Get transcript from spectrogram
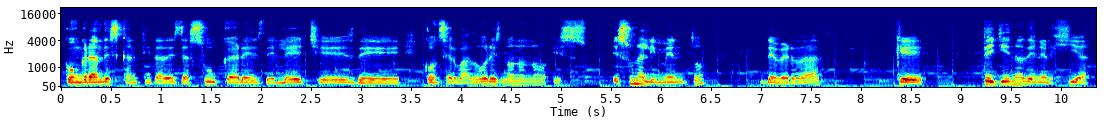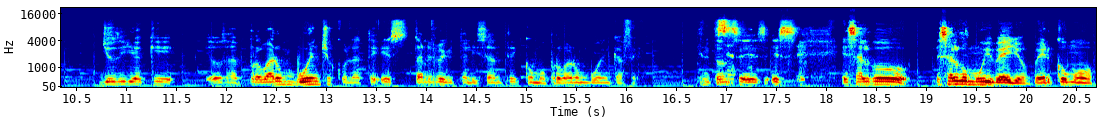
con grandes cantidades de azúcares, de leches, de conservadores, no, no, no, es, es un alimento de verdad que te llena de energía. Yo diría que, o sea, probar un buen chocolate es tan revitalizante como probar un buen café. Entonces es, es, algo, es algo muy bello ver como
